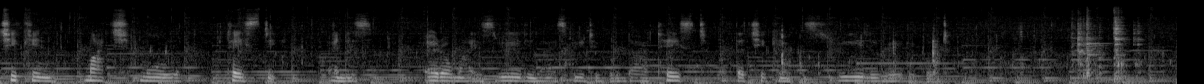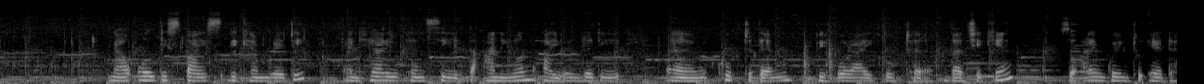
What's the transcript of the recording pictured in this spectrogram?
chicken much more tasty and its aroma is really nice beautiful. The taste of the chicken is really really good now all the spice became ready and here you can see the onion. I already um, cooked them before I cooked uh, the chicken. So I'm going to add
